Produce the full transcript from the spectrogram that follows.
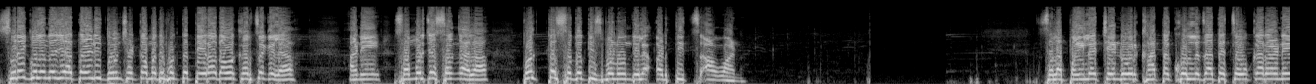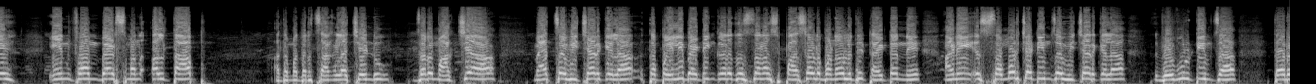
सुरेख गोलंदाजी हाताळली दोन षटकामध्ये फक्त तेरा धावा खर्च केल्या. आणि समोरच्या संघाला फक्त सदतीस बनवून दिल्या अडतीस आव्हान. चला पहिल्या चेंडूवर खातं खोललं जाते चौकाराने. इनफॉर्म बॅट्समन अल्ताफ. आता मात्र चांगला चेंडू. जर मागच्या मॅचचा विचार केला तर पहिली बॅटिंग करत असताना पासवर्ड बनवली होती टायटनने आणि समोरच्या टीमचा विचार केला वेवूर टीमचा तर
